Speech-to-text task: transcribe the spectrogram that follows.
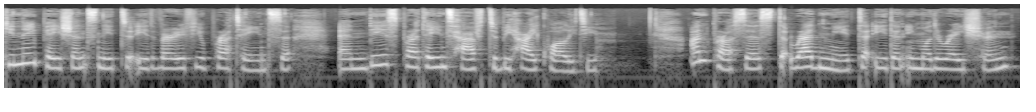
Kidney patients need to eat very few proteins, and these proteins have to be high quality. Unprocessed red meat eaten in moderation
